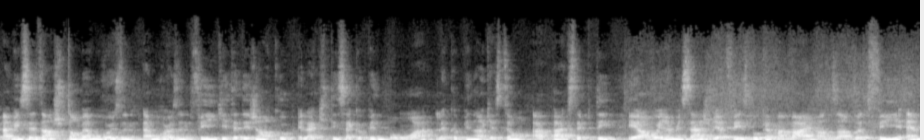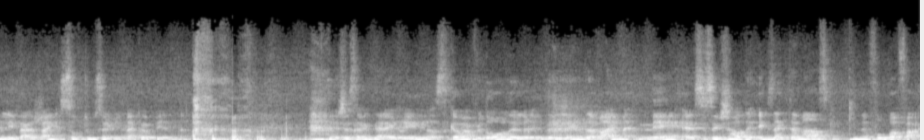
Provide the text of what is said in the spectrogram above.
À mes 16 ans, je suis tombée amoureuse d'une, fille qui était déjà en couple. Elle a quitté sa copine pour moi. La copine en question a pas accepté et a envoyé un message via Facebook à ma mère en disant Votre fille aime les vagins, surtout celui de ma copine. je savais que t'allais rire. C'est comme un peu drôle de le, de lire de même, mais euh, c'est le genre de exactement ce qu'il ne faut pas faire.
